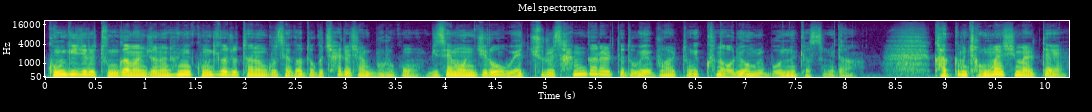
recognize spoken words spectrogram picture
공기질이 둔감한 저는 흔히 공기가 좋다는 곳에 가도 그 차이를 잘 모르고 미세먼지로 외출을 삼가할 때도 외부 활동에 큰 어려움을 못 느꼈습니다. 가끔 정말 심할 때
